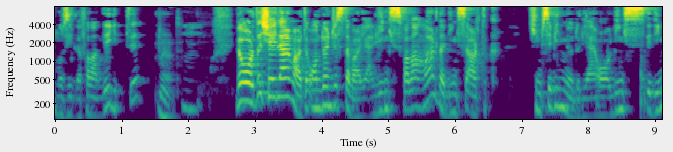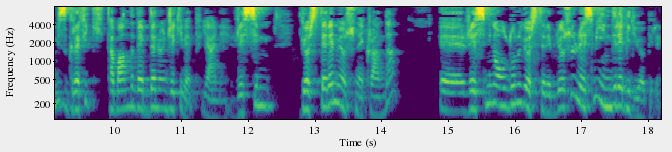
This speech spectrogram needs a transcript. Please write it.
Mozilla falan diye gitti. evet. Ve orada şeyler vardı. Ondan öncesi de var yani. Links falan var da Links'i artık kimse bilmiyordur. Yani o Links dediğimiz grafik tabanlı webden önceki web. Yani resim gösteremiyorsun ekranda. E, resmin olduğunu gösterebiliyorsun. Resmi indirebiliyor biri.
